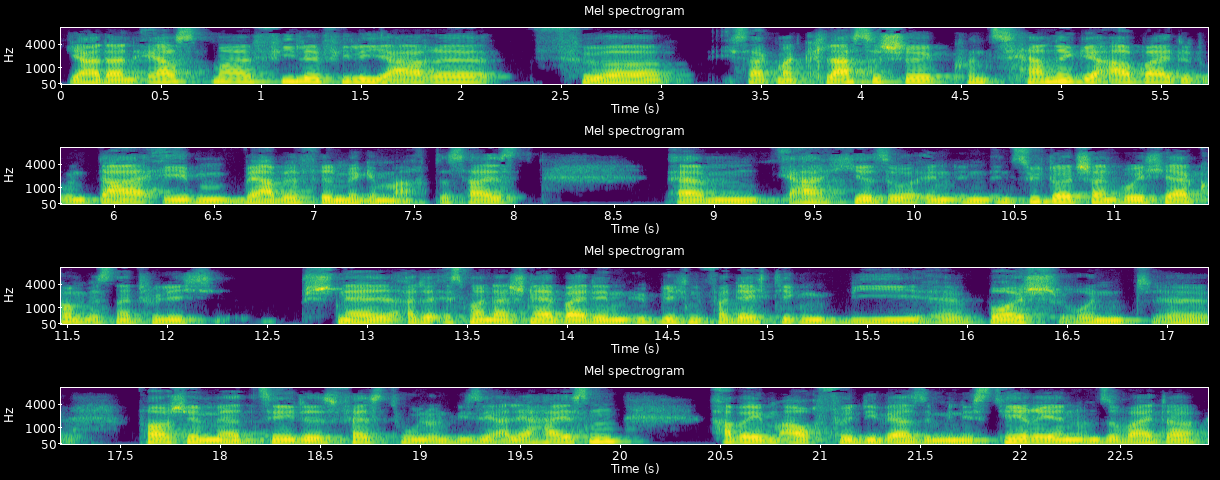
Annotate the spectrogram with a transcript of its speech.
ja dann erstmal viele, viele Jahre für, ich sag mal, klassische Konzerne gearbeitet und da eben Werbefilme gemacht. Das heißt, ähm, ja, hier so in, in, in Süddeutschland, wo ich herkomme, ist natürlich schnell, also ist man da schnell bei den üblichen Verdächtigen wie äh, Bosch und äh, Porsche, Mercedes, Festool und wie sie alle heißen, aber eben auch für diverse Ministerien und so weiter.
